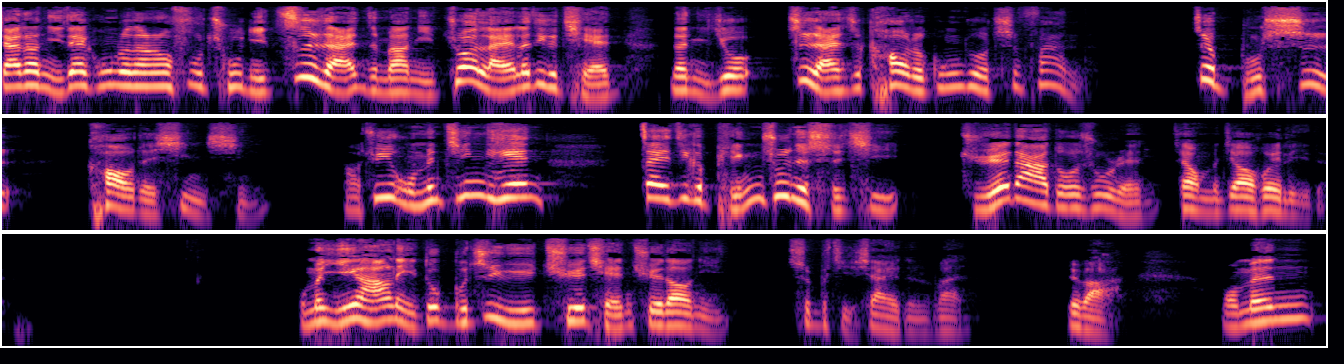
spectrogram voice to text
加上你在工作当中付出，你自然怎么样？你赚来了这个钱，那你就自然是靠着工作吃饭的。这不是靠着信心啊！所以我们今天在这个平顺的时期，绝大多数人在我们教会里的，我们银行里都不至于缺钱，缺到你吃不起下一顿饭，对吧？我们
